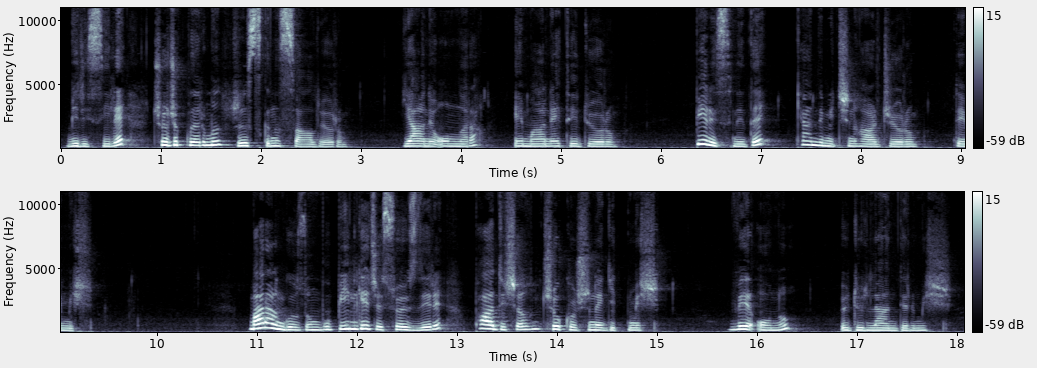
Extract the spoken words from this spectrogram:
Birisiyle çocuklarımın rızkını sağlıyorum. Yani onlara emanet ediyorum. Birisini de kendim için harcıyorum demiş. Marangozun bu bilgece sözleri padişahın çok hoşuna gitmiş ve onu ödüllendirmiş.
